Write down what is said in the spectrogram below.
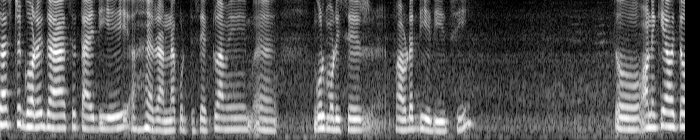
জাস্ট ঘরে যা আছে তাই দিয়েই আহ, রান্না করতেছি। একটু আমি গোলমরিচের পাউডার দিয়ে দিয়েছি। তো অনেকে হয়তো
